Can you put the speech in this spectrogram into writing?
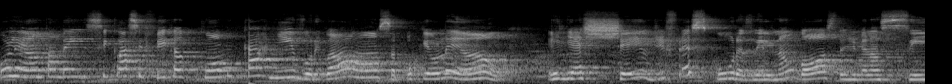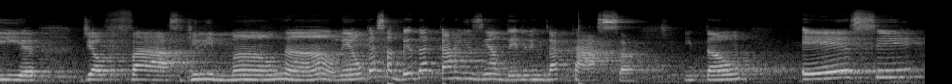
O leão também se classifica como carnívoro, igual a onça, porque o leão ele é cheio de frescuras, ele não gosta de melancia, de alface, de limão, não. O leão quer saber da carnezinha dele mesmo, da caça. Então, esse,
